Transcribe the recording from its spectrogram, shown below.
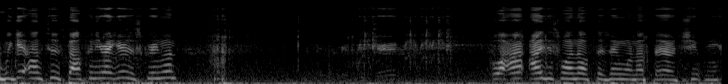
Can we get onto this balcony right here, this green one? Well, I, I just want to know if there's anyone up there would shoot me.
